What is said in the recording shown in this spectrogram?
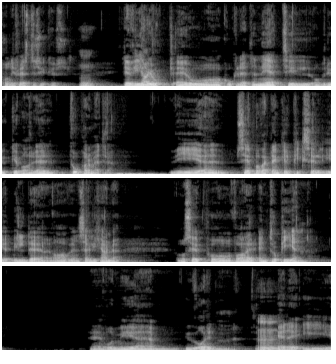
på de fleste sykehus. Mm. Det vi har gjort, er jo å koke dette ned til å bruke bare to parametere. Vi eh, ser på hvert enkelt piksel i et bilde av en cellekjerne og ser på hva er entropien. Eh, Hvor mye eh, uorden Mm. er det i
